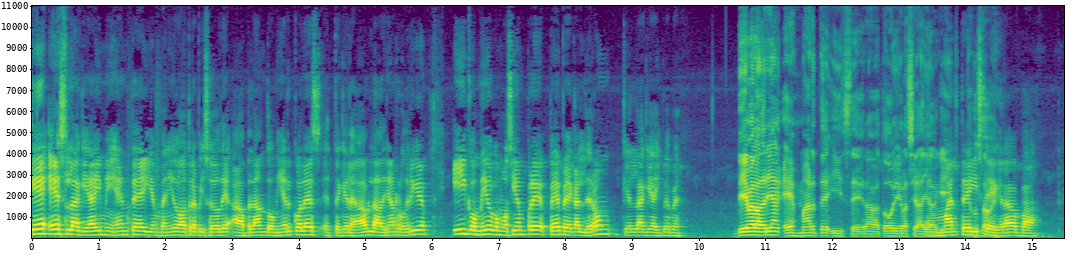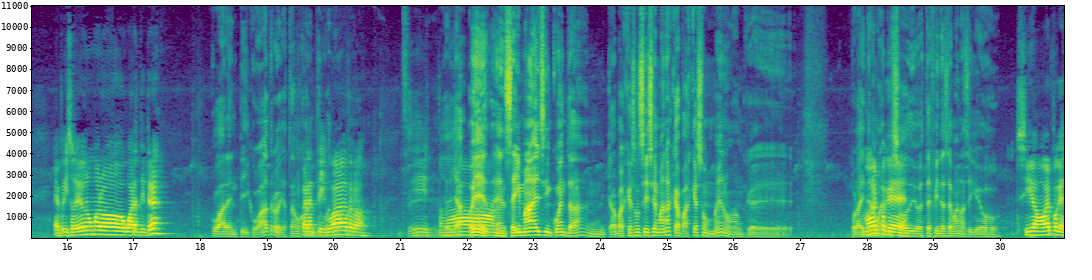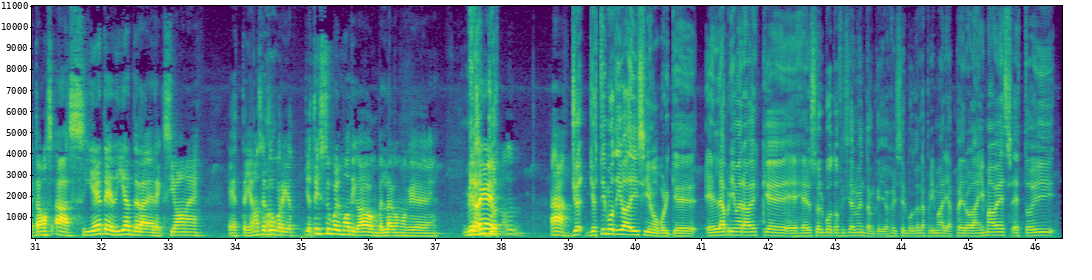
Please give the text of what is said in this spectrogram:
¿Qué es la que hay, mi gente? Bienvenido a otro episodio de Hablando Miércoles. Este que les habla Adrián Rodríguez. Y conmigo, como siempre, Pepe Calderón. ¿Qué es la que hay, Pepe? Dímelo, Adrián. Es martes y se graba. Todo bien, gracias a. Es martes y se graba. Episodio número 43. 44, ya estamos 44. 44. Sí, estamos... Oye, en 6 más el 50. Capaz que son 6 semanas, capaz que son menos, aunque por ahí tenemos episodio este fin de semana, así que ojo. Sí, vamos a ver porque estamos a siete días de las elecciones. Este, yo no sé tú, pero yo, yo estoy súper motivado, en verdad, como que... Mira, yo, yo, estoy motivadísimo porque es la primera vez que ejerzo el voto oficialmente, aunque yo ejercí el voto en las primarias, pero a la misma vez estoy...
